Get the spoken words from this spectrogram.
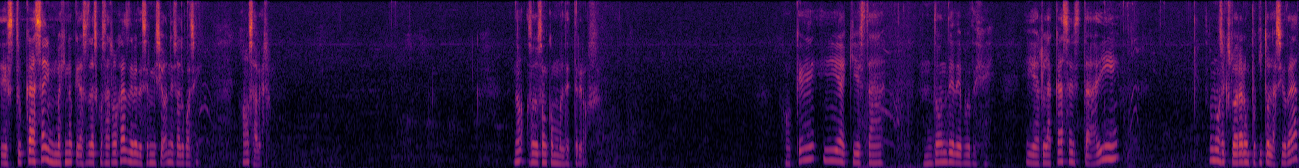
es tu casa y me imagino que las otras cosas rojas debe de ser misiones o algo así. Vamos a ver. No, solo son como letreros. Ok, y aquí está ¿Dónde debo de ir? La casa está ahí. Vamos a explorar un poquito la ciudad.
